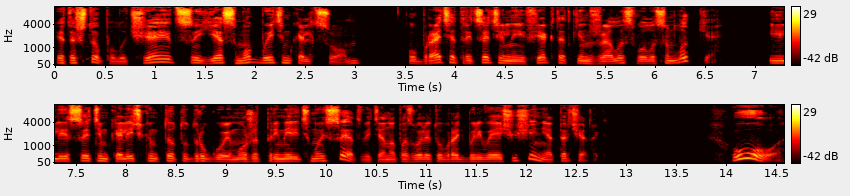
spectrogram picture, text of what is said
Это что, получается, я смог бы этим кольцом убрать отрицательный эффект от кинжала с волосом Локки? Или с этим колечком кто-то другой может примерить мой сет, ведь оно позволит убрать болевые ощущения от перчаток. О!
